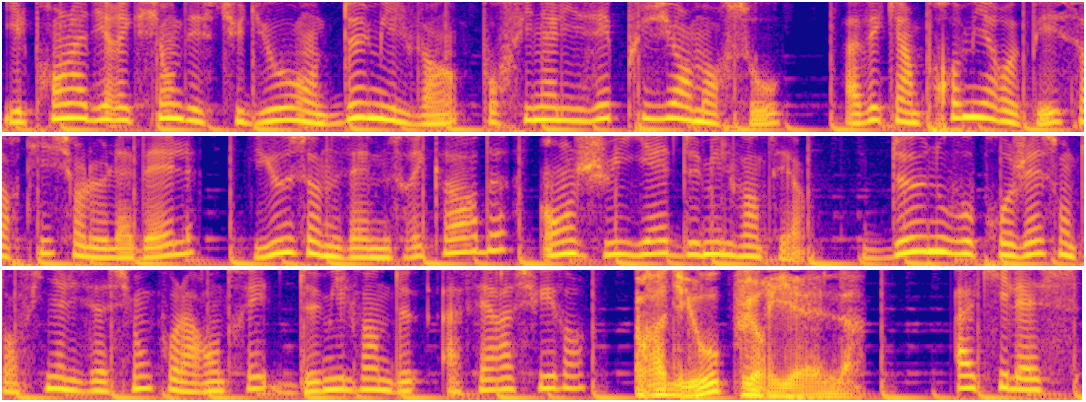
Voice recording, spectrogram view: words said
Il prend la direction des studios en 2020 pour finaliser plusieurs morceaux, avec un premier EP sorti sur le label Use on Vems Record en juillet 2021. Deux nouveaux projets sont en finalisation pour la rentrée 2022. Affaire à suivre. Radio Pluriel. Achilles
